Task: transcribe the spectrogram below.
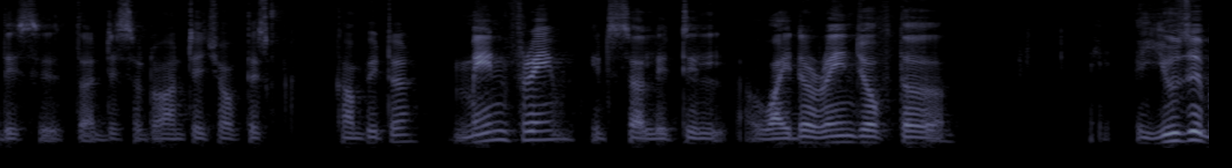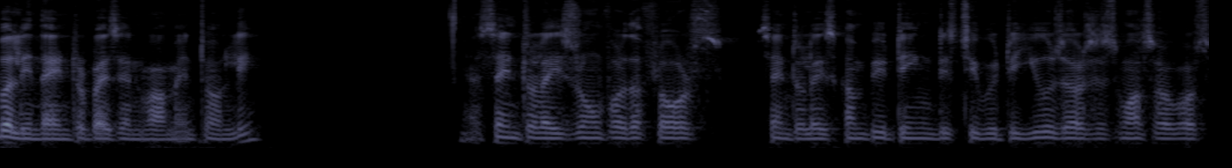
this is the disadvantage of this computer. Mainframe, it's a little wider range of the usable in the enterprise environment only. A centralized room for the floors, centralized computing, distributed users, small servers,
